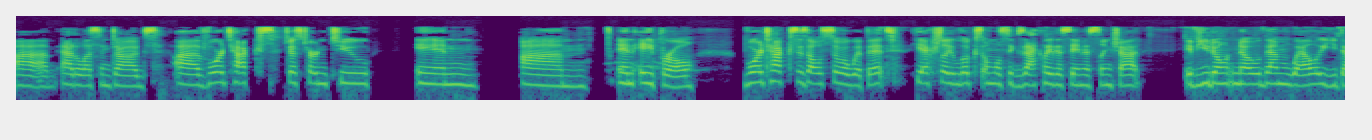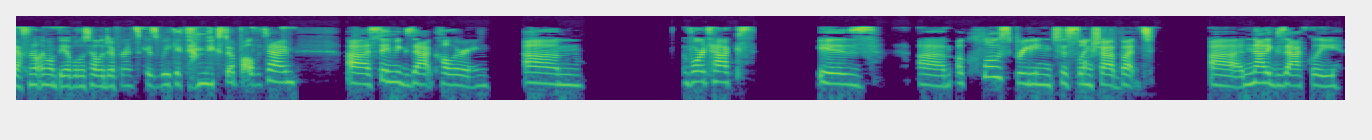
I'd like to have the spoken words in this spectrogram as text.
um, adolescent dogs. Uh, Vortex just turned two in um, in April. Vortex is also a whippet. He actually looks almost exactly the same as Slingshot. If you don't know them well, you definitely won't be able to tell the difference because we get them mixed up all the time. Uh, same exact coloring. Um, Vortex is um, a close breeding to Slingshot, but uh, not exactly.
